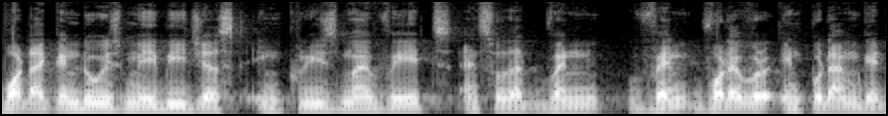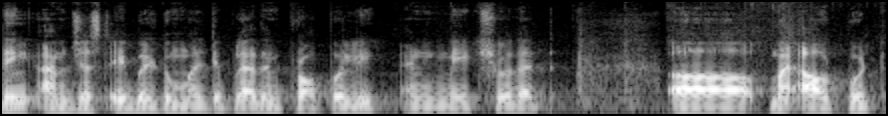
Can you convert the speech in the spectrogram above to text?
what I can do is maybe just increase my weights, and so that when, when whatever input I'm getting, I'm just able to multiply them properly and make sure that uh, my output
